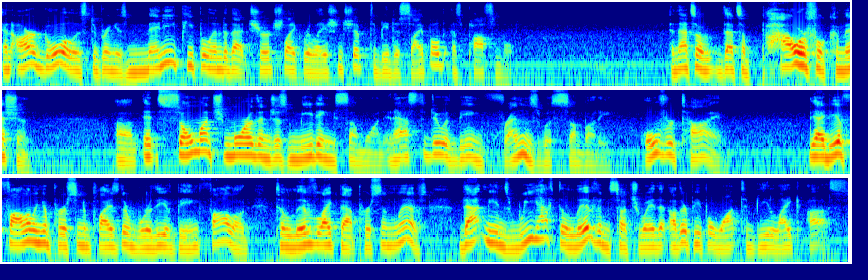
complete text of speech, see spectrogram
And our goal is to bring as many people into that church like relationship to be discipled as possible. And that's a, that's a powerful commission. Um, it's so much more than just meeting someone. It has to do with being friends with somebody over time. The idea of following a person implies they're worthy of being followed, to live like that person lives. that means we have to live in such a way that other people want to be like us.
